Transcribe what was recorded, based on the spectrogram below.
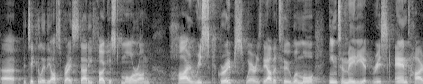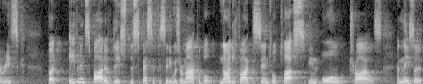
uh, particularly the Osprey study focused more on high risk groups, whereas the other two were more intermediate risk and high risk. But even in spite of this, the specificity was remarkable 95% or plus in all trials. And these are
